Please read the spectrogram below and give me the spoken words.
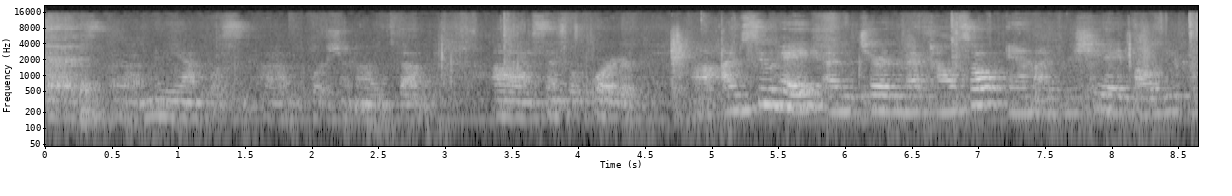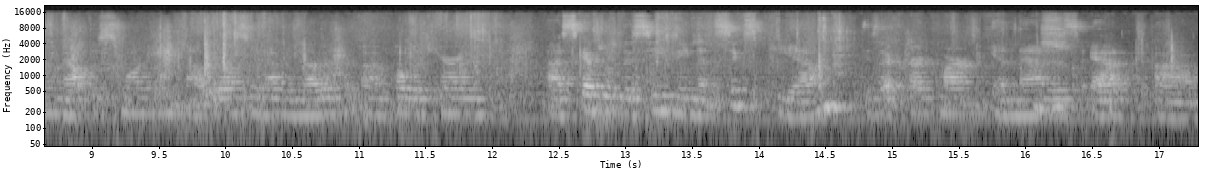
uh, uh, Minneapolis uh, portion of the uh, Central Corridor. Uh, I'm Sue Haig, I'm the chair of the Met Council, and I appreciate all of you coming out this morning. Uh, We also have another uh, public hearing uh, scheduled this evening at six P M. Is that correct, Mark? And that is at, um,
